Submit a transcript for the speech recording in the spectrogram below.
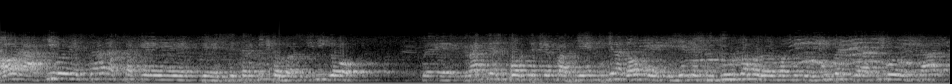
Ahora, aquí voy a estar hasta que, que se termine todo. Así digo, eh, gracias por tener paciencia, ¿no? Que, que, llegue su turno, pero no se preocupen que aquí voy a estar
